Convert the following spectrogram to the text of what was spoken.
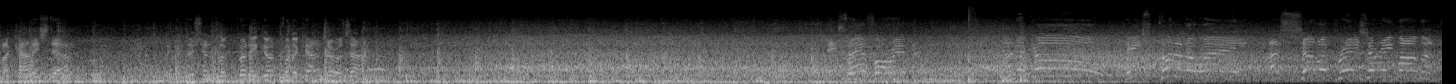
Mac Allister. The conditions look pretty good for the counter-attack. It's there for him. And a goal! He's put it away! A celebratory moment!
